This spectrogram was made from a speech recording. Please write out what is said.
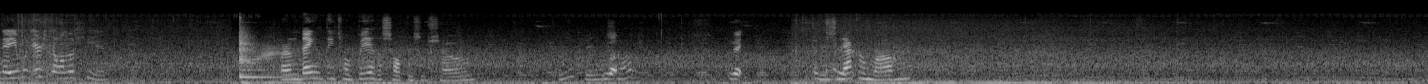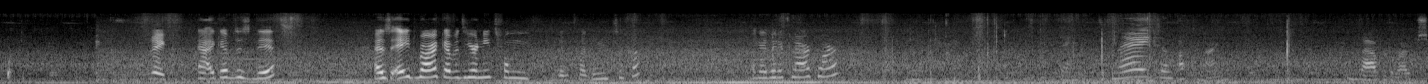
Nee, je moet eerst wel, anders zie je het. maar dan denk ik dat het iets van perensap is of zo. Is het perensap? Nee. Het is lekker man. Rick. Ja, ik heb dus dit. Het is eetbaar. Ik heb het hier niet van... Dat ga ik ook niet zeggen. Oké, ben je er klaar voor? Nee, het is een eruit.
